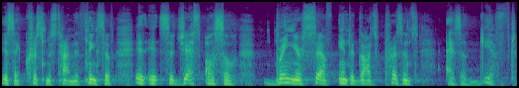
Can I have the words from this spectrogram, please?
It's at Christmas time. It thinks of, it, it suggests also bring yourself into God's presence as a gift.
